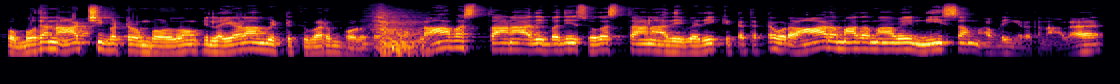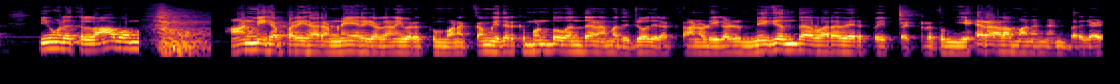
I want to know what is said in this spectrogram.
இப்போ புதன் ஆட்சி பெற்றும் பொழுதும் இல்லை ஏழாம் வீட்டுக்கு வரும் பொழுதும் லாபஸ்தான அதிபதி சுகஸ்தான அதிபதி கிட்டத்தட்ட ஒரு ஆறு மாதமாகவே நீசம் அப்படிங்கிறதுனால இவங்களுக்கு லாபம் ஆன்மீக பரிகாரம் நேயர்கள் அனைவருக்கும் வணக்கம். இதற்கு முன்பு வந்த நமது ஜோதிட காணொளிகள் மிகுந்த வரவேற்பை பெற்றதும் ஏராளமான நண்பர்கள்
